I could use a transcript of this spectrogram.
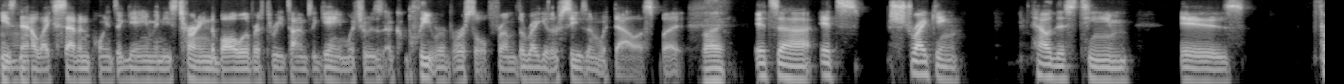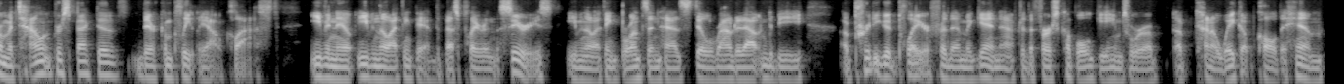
He's mm-hmm. now like seven points a game and he's turning the ball over three times a game, which was a complete reversal from the regular season with Dallas. But right. it's uh it's striking how this team is from a talent perspective, they're completely outclassed. Even though, even though I think they have the best player in the series, even though I think Brunson has still rounded out into be a pretty good player for them again after the first couple of games were a, a kind of wake up call to him.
